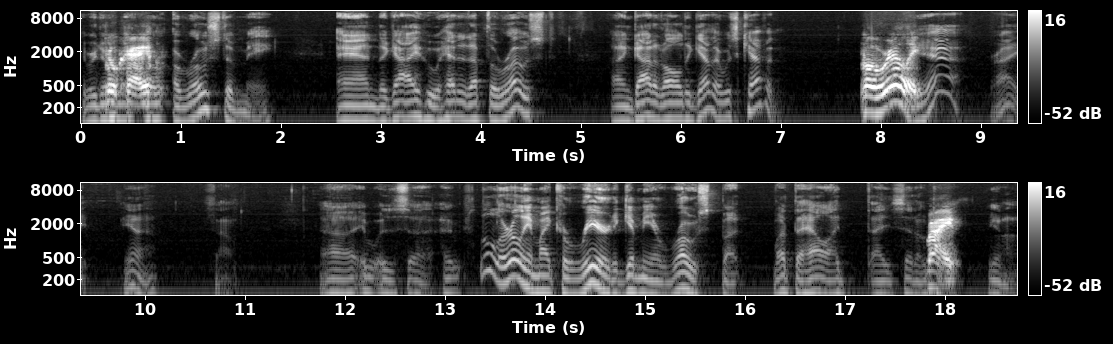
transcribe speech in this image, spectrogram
They were doing Okay. a, a roast of me, and the guy who headed up the roast and got it all together was Kevin. Oh, really? Yeah, right. You know, so uh, it was uh, a little early in my career to give me a roast, but what the hell? I I said okay. Right. You know.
